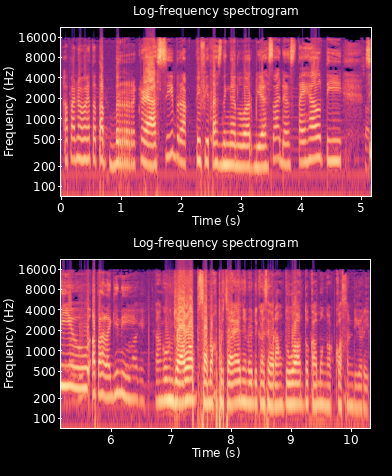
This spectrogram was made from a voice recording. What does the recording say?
apa namanya tetap berkreasi beraktivitas dengan luar biasa dan stay healthy. See you. apalagi nih? Lagi. Tanggung jawab sama kepercayaan yang udah dikasih orang tua untuk kamu ngekos sendiri.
